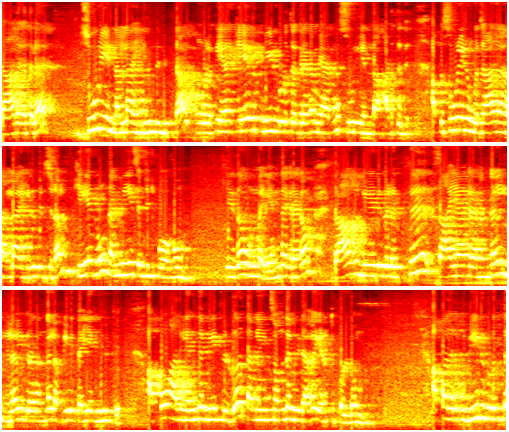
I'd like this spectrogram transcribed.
ஜாதகத்துல சூரியன் நல்லா இருந்து விட்டால் உங்களுக்கு ஏன்னா கேதுக்கு வீடு கொடுத்த கிரகம் யாருன்னா சூரியன் தான் அடுத்தது. அப்ப சூரியன் உங்க ஜாதகம் நல்லா இருந்துருச்சுனாலும் கேதும் நன்மையே செஞ்சுட்டு போகும். இதுதான் உண்மை. எந்த கிரகம்? ராகு கேதுகளுக்கு சாயா கிரகங்கள் நிழல் கிரகங்கள் அப்படின்னு பெயர் இருக்கு. அப்போ அது எந்த வீட்டில் இருக்கோ தன்னை சொந்த வீடாக எடுத்துக்கொள்ளும். அப்ப அதற்கு வீடு கொடுத்த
